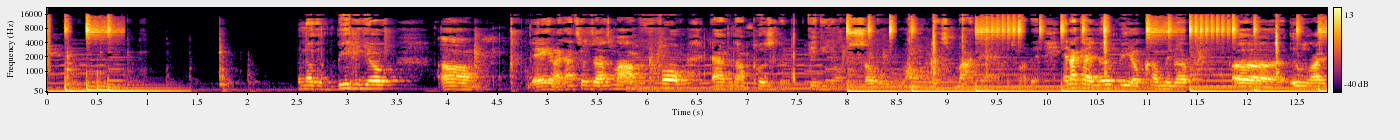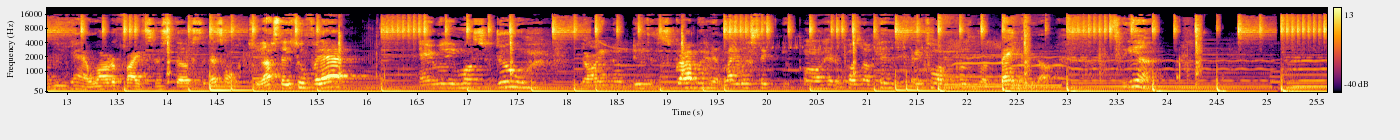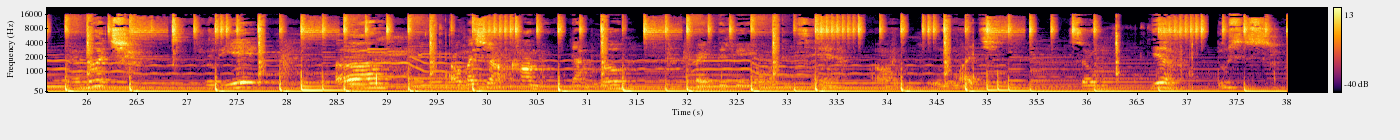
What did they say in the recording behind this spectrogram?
another video. Um, hey, like I told you, that's my fault. that I've not posted a video in so long. That's my bad. That's my bad. And I got another video coming up. Uh, it was like we had water fights and stuff. So that's on. So y'all stay tuned for that. Ain't really much to do. Y'all ain't know to do. Subscribe, hit the like, let's stick, hit the post notification. Stay tuned. I'm posting a banger, y'all.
